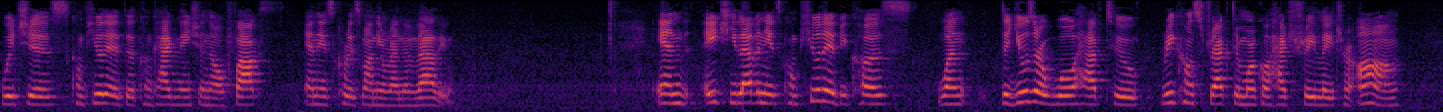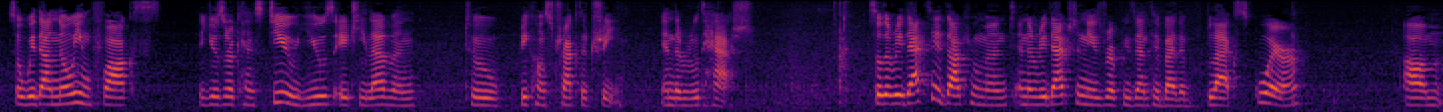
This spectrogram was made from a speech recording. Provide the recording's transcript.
which is computed the concatenation of Fox and its corresponding random value. And H11 is computed because when the user will have to reconstruct the Merkle hash tree later on, so without knowing Fox, the user can still use H11 to reconstruct the tree and the root hash. So the redacted document and the redaction is represented by the black square um,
